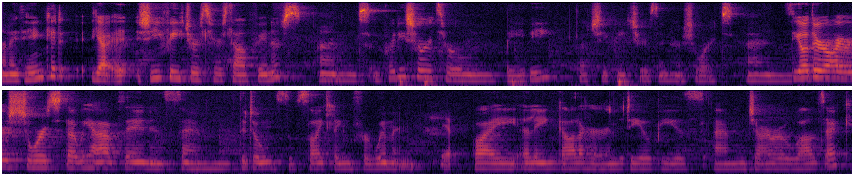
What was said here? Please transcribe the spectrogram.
And I think it. Yeah, it, she features herself in it, and I'm pretty sure it's her own baby that she features in her short. And the other Irish short that we have then is um, "The Don'ts of Cycling for Women" Yep. by Elaine Gallagher, and the DOP is um, Jarrow Waldeck.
